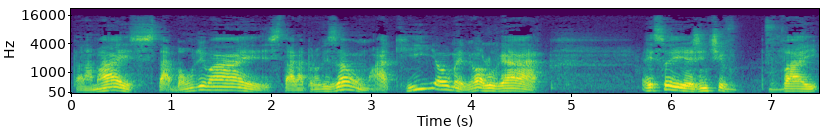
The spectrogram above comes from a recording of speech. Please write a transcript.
Tá na mais? Tá bom demais. Tá na Provisão? Aqui é o melhor lugar. É isso aí, a gente vai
